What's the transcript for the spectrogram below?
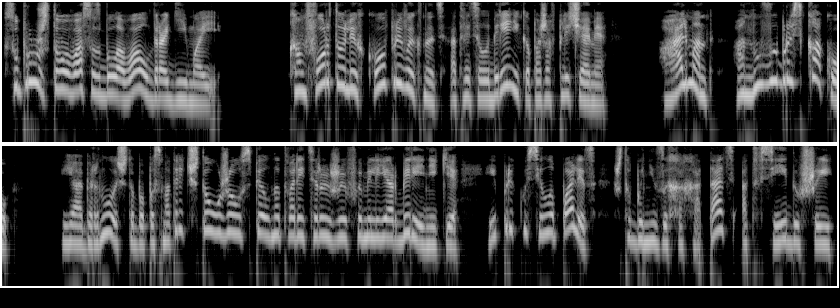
«Супружество вас избаловал, дорогие мои комфорту легко привыкнуть», — ответила Береника, пожав плечами. «Альманд, а ну выбрось каку!» Я обернулась, чтобы посмотреть, что уже успел натворить рыжий фамильяр Береники, и прикусила палец, чтобы не захохотать от всей души.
